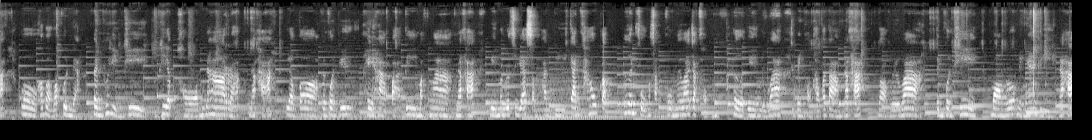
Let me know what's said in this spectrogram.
ะ โอ้เขาบอกว่าคุณเนี่ยเป็นผู้หญิงที่เพียบพร้อมน่ารักนะคะ แล้วก็เป็นคนที่เฮฮาปาร์ตี้มาก ๆนะคะ มีมนุษยสัมพันธ์ดีการเข้ากับ เพื่อนฝูงสังคมไม่ว่าจะของเธอเองหรือว่าจะเป็นของเขาก็ตามนะคะ บอกเลยว่าเป็นคนที่มองโลกในแง่ดีนะคะ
